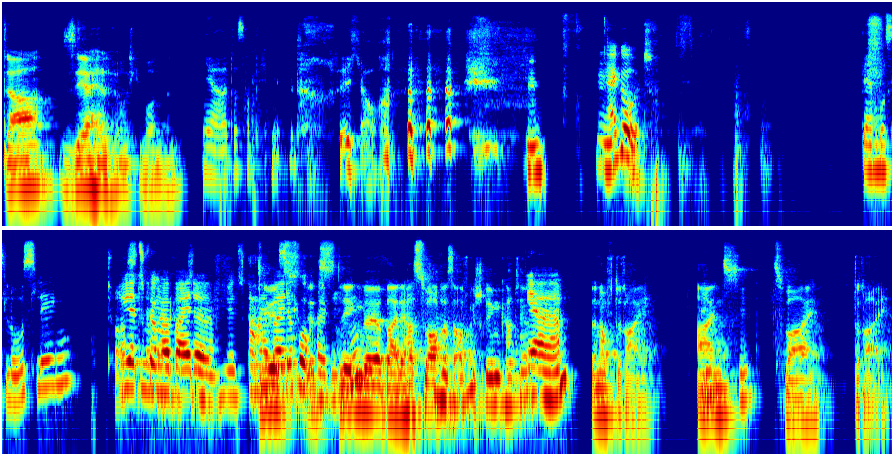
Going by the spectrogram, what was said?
da sehr hellhörig geworden bin. Ja, das habe ich mir gedacht. Ich auch. Na gut. Wer muss loslegen? Thorsten Jetzt können wir beide, Katja? jetzt können Ah, wir Jetzt, beide hochhalten. jetzt legen ne? wir ja beide. Hast du auch was Mhm. aufgeschrieben, Katja? Ja. Dann auf drei. Eins, Mhm. zwei, drei.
